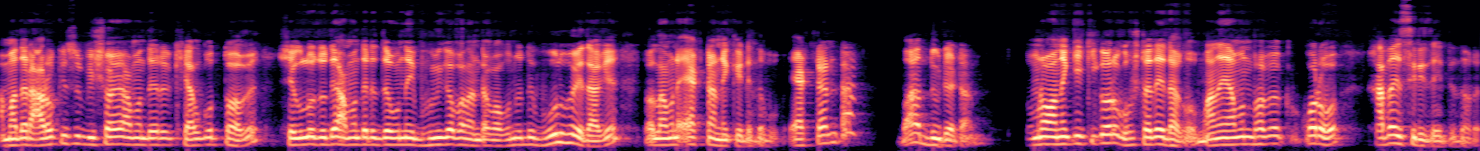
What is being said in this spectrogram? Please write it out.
আমাদের আরও কিছু বিষয় আমাদের খেয়াল করতে হবে। সেগুলো যদি আমাদের যেমন এই ভূমিকা পালনটা কখনো যদি ভুল হয়ে থাকে, তাহলে আমরা এক টানে কেটে দেবো। এক টানটা বা দুইটা টান। তোমরা অনেকে কি করো ঘোষটাতেই থাকো। মানে এমনভাবে করো খাতায় সিরিজ যাইতে ধরে।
